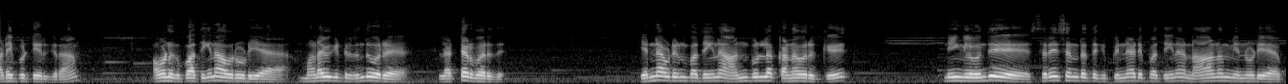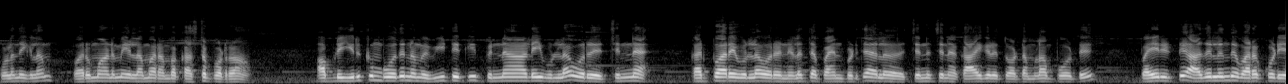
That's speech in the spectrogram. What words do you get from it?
அடைப்பட்டு இருக்கிறான். அவனுக்கு பார்த்தீங்கன்னா அவருடைய மனைவிக்கிட்ட இருந்து ஒரு லெட்டர் வருது. என்ன அப்படின்னு பார்த்தீங்கன்னா அன்புள்ள கணவருக்கு நீங்கள் வந்து சிறை சென்றதுக்கு பின்னாடி பார்த்தீங்கன்னா நானும் என்னுடைய குழந்தைகளும் வருமானமே இல்லாமல் ரொம்ப கஷ்டப்படுறோம். அப்படி இருக்கும்போது நம்ம வீட்டுக்கு பின்னாடி உள்ள ஒரு சின்ன கற்பாறை உள்ள ஒரு நிலத்தை பயன்படுத்தி அதில் சின்ன சின்ன காய்கறி தோட்டம்லாம் போட்டு பயிரிட்டு அதுலேருந்து வரக்கூடிய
